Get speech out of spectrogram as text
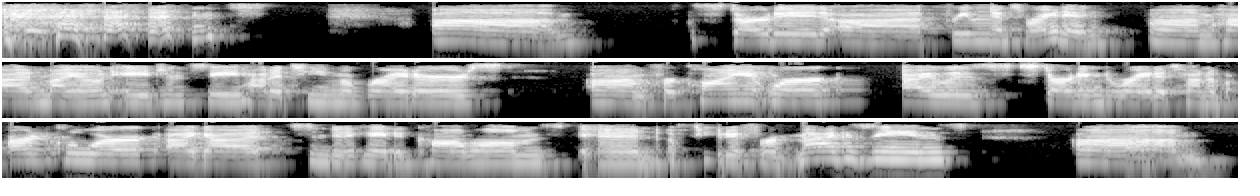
and um, started uh, freelance writing. Um, had my own agency, had a team of writers um, for client work. I was starting to write a ton of article work. I got syndicated columns in a few different magazines, um,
